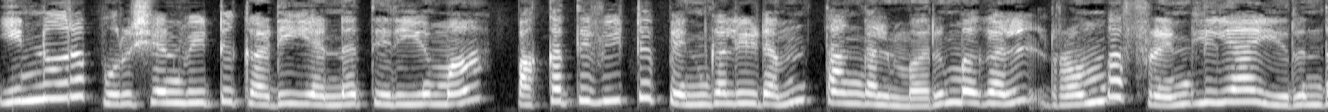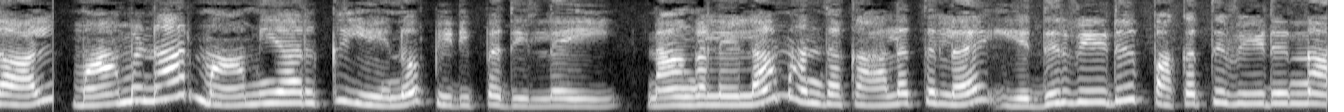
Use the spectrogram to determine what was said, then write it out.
இன்னொரு புருஷன் வீட்டு கடி என்ன தெரியுமா? பக்கத்து வீட்டு பெண்களிடம் தங்கள் மருமகள் ரொம்ப ஃப்ரெண்ட்லியா இருந்தால் மாமனார் மாமியாருக்கு ஏனோ பிடிப்பதில்லை. நாங்களெல்லாம் அந்த காலத்துல எதிர் வீடு பக்கத்து வீடுன்னா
